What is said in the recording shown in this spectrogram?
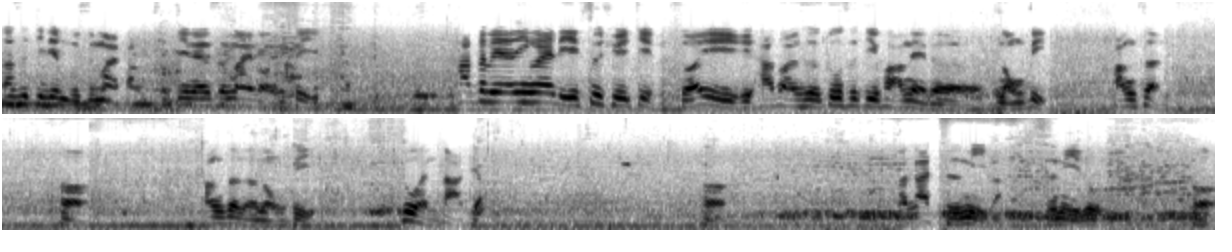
但是今天不是卖房子，今天是卖农地。它这边因为离市区近，所以它算是都市计划内的农地，方正，啊、方正的农地，路很大条，啊、大概十米吧，十米路，哦、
